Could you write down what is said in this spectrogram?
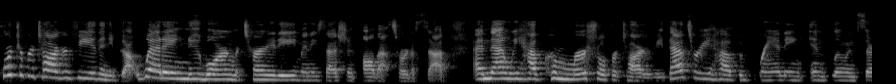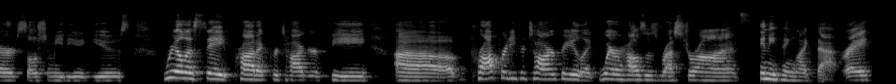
Portrait photography, then you've got wedding, newborn, maternity, mini session, all that sort of stuff. And then we have commercial photography. That's where you have the branding, influencer, social media use, real estate, product photography, uh, property photography, like warehouses, restaurants, anything like that, right?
